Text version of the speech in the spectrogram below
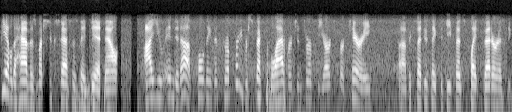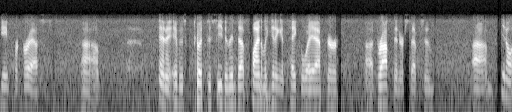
be able to have as much success as they did. Now, IU ended up holding them to a pretty respectable average in terms of yards per carry, uh, because I do think the defense played better as the game progressed. Um, and it, it was good to see them end up finally getting a takeaway after uh, dropped interception. Um, you know,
